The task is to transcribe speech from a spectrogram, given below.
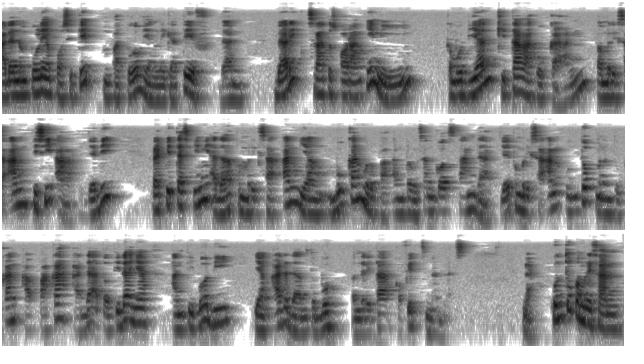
ada 60 yang positif, 40 yang negatif. Dan dari 100 orang ini, kemudian kita lakukan pemeriksaan PCR. Jadi, rapid test ini adalah pemeriksaan yang bukan merupakan pemeriksaan gold standard. Jadi, pemeriksaan untuk menentukan apakah ada atau tidaknya antibodi yang ada dalam tubuh penderita COVID-19. Nah, untuk pemeriksaan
